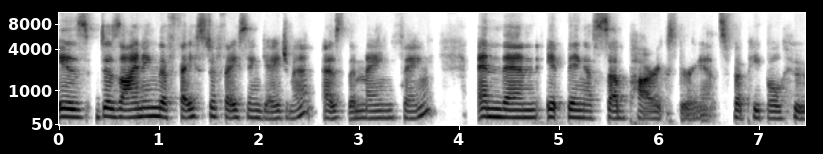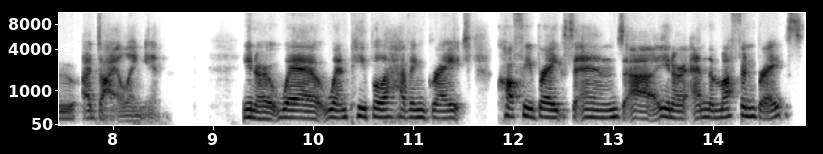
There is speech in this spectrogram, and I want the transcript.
is designing the face-to-face -face engagement as the main thing, and then it being a subpar experience for people who are dialing in you know, where when people are having great coffee breaks and, uh, you know, and the muffin breaks,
